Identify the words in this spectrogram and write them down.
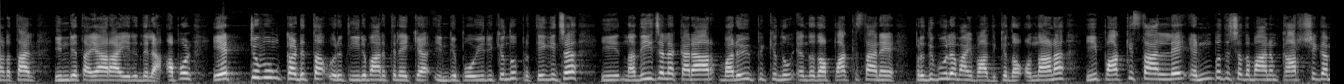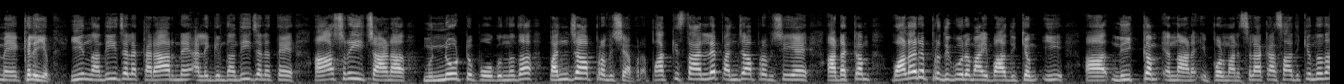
നടത്താൻ ഇന്ത്യ തയ്യാറായിരുന്നില്ല. അപ്പോൾ ഏറ്റവും കടുത്ത ഒരു തീരുമാനത്തിലേക്ക് ഇന്ത്യ പോയിരിക്കുന്നു. പ്രത്യേകിച്ച് ഈ നദീജല കരാർ മരവിപ്പിക്കുന്നു എന്നത് പാകിസ്ഥാനെ പ്രതികൂലമായി ബാധിക്കുന്ന ഒന്നാണ്. ഈ പാകിസ്ഥാനിലെ എൺപത് ശതമാനം കാർഷിക മേഖലയും ഈ നദീജല കരാറിനെ അല്ലെങ്കിൽ നദീജലത്തെ ആശ്രയിച്ചാണ് മുന്നോട്ട് പോകുന്നത്. പഞ്ചാബ് പ്രവിശ്യ പാകിസ്ഥാനിലെ പഞ്ചാബ് പ്രവിശ്യയെ അടക്കം വളരെ പ്രതികൂലമായി ബാധിക്കും ഈ നീക്കം എന്നാണ് ഇപ്പോൾ മനസ്സിലാക്കാൻ സാധിക്കുന്നത്.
